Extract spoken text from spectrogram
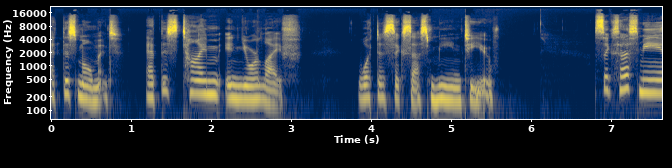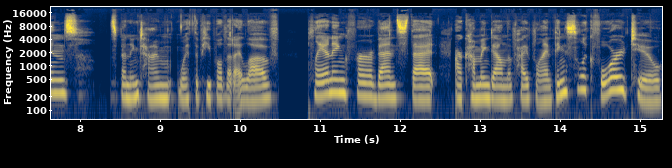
At this moment, at this time in your life, what does success mean to you? Success means spending time with the people that I love, planning for events that are coming down the pipeline, things to look forward to.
